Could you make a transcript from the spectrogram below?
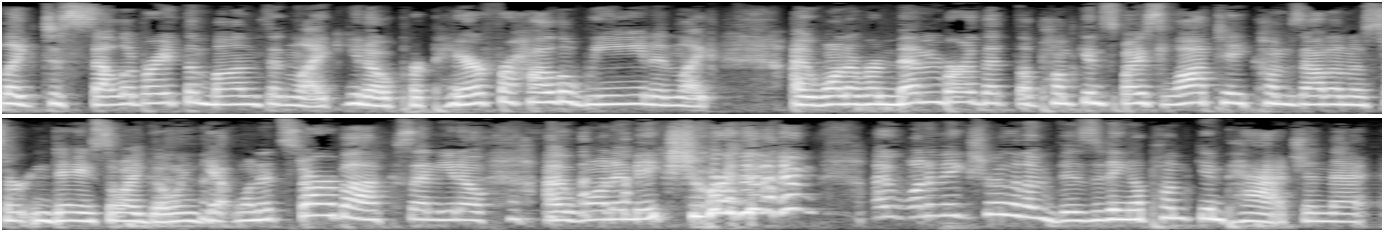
like to celebrate the month and like, you know, prepare for Halloween. And like, I want to remember that the pumpkin spice latte comes out on a certain day. So I go and get one at Starbucks. And, you know, I want to make sure that I'm, I want to make sure that I'm visiting a pumpkin patch and that,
